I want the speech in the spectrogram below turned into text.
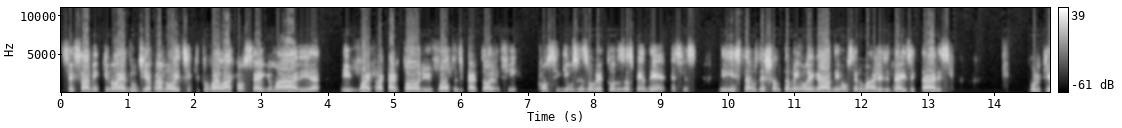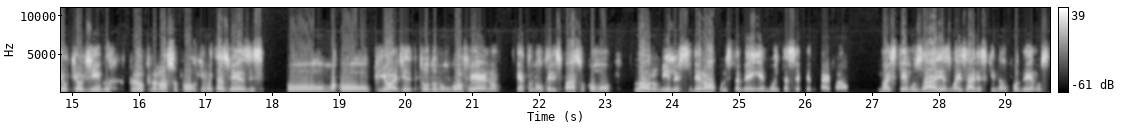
Vocês sabem que não é do dia para a noite que tu vai lá, consegue uma área e vai para cartório e volta de cartório, enfim, conseguimos resolver todas as pendências e estamos deixando também um legado e vão ser uma área de 10 hectares, porque o que eu digo para o nosso povo é que muitas vezes o, o pior de tudo num governo é tu não ter espaço, como Lauro Miller, Siderópolis também, é muita CP do carvão. Nós temos áreas, mas áreas que não podemos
